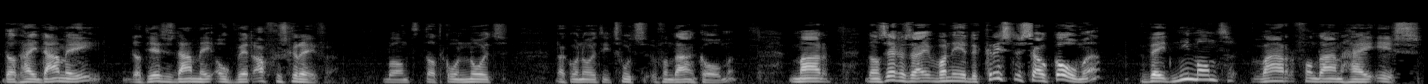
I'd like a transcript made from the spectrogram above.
Dat hij daarmee, dat Jezus daarmee ook werd afgeschreven. Want dat kon nooit, daar kon nooit iets goeds vandaan komen. Maar dan zeggen zij, wanneer de Christus zou komen, weet niemand waar vandaan hij is.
